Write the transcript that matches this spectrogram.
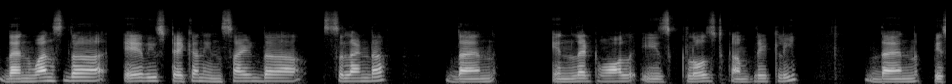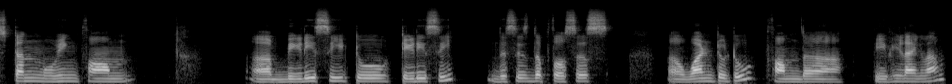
Then once the air is taken inside the cylinder, then inlet wall is closed completely. Then piston moving from uh, BDC to TDC. This is the process uh, 1 to 2 from the PV diagram.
